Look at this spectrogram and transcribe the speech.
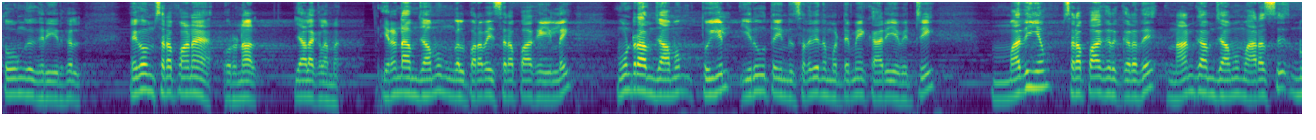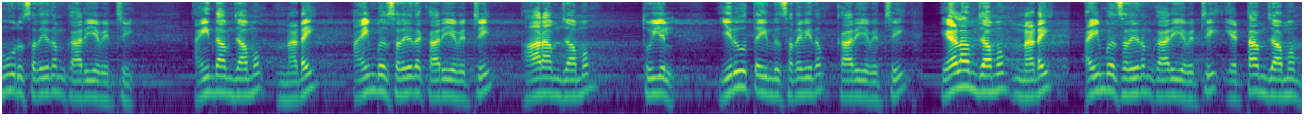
துவங்குகிறீர்கள். மிகவும் சிறப்பான ஒரு நாள் வியாழக்கிழமை. இரண்டாம் ஜாமம் உங்கள் பறவை சிறப்பாக இல்லை. மூன்றாம் ஜாமம் துயில் இருபத்தைந்து சதவீதம் மட்டுமே காரிய வெற்றி. மதியம் சிறப்பாக இருக்கிறது. நான்காம் ஜாமம் அரசு நூறு சதவீதம் காரிய வெற்றி. ஐந்தாம் ஜாமம் நடை ஐம்பது சதவீத காரிய வெற்றி. ஆறாம் ஜாமம் துயில் இருபத்தைந்து சதவீதம் காரிய வெற்றி. ஏழாம் ஜாமம் நடை ஐம்பது சதவீதம் காரிய வெற்றி. எட்டாம் ஜாமம்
